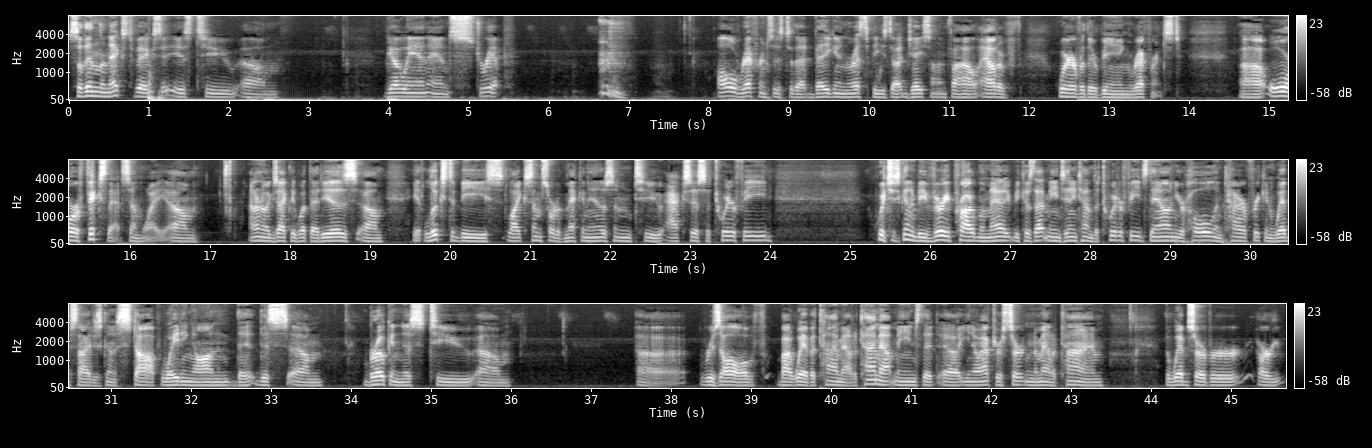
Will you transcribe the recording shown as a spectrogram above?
So then the next fix is to um, go in and strip all references to that vegan recipes.json file out of wherever they're being referenced, uh, or fix that some way. Um, I don't know exactly what that is. Um, it looks to be like some sort of mechanism to access a Twitter feed, which is going to be very problematic because that means anytime the Twitter feed's down, your whole entire freaking website is going to stop waiting on the, this um, brokenness to um, uh, resolve by way of a timeout. A timeout means that uh, you know after a certain amount of time, the web server or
